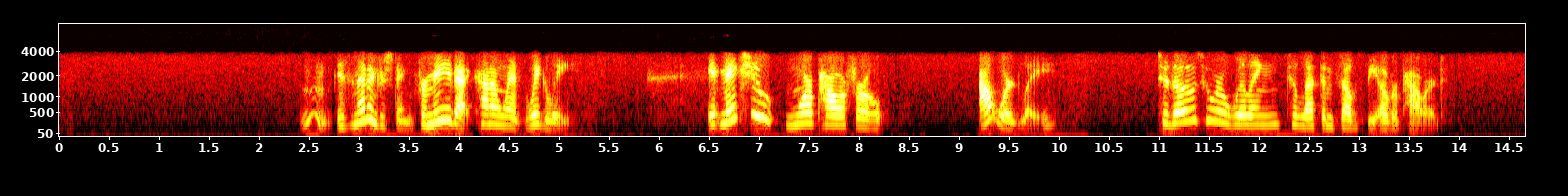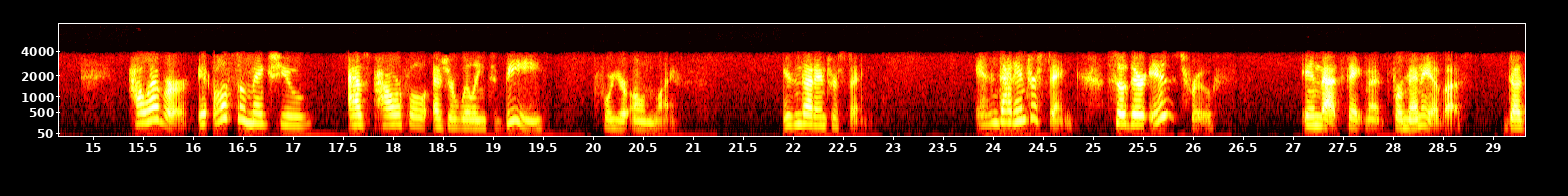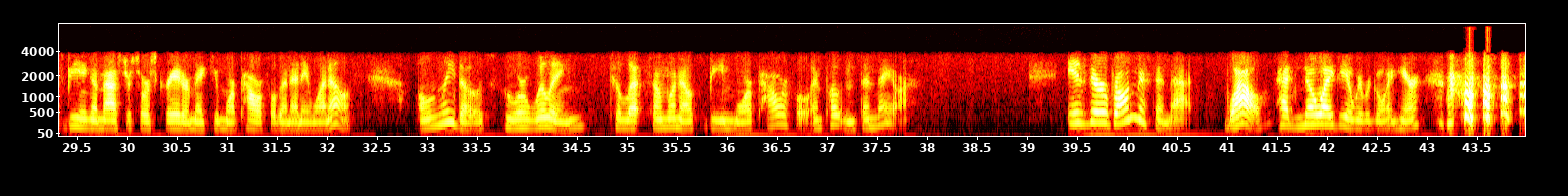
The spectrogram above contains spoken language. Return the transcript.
Mm, isn't that interesting? For me, that kind of went wiggly. It makes you more powerful outwardly to those who are willing to let themselves be overpowered. However, it also makes you as powerful as you're willing to be for your own life. Isn't that interesting? Isn't that interesting? So there is truth in that statement for many of us. Does being a master source creator make you more powerful than anyone else? Only those who are willing to let someone else be more powerful and potent than they are. Is there a wrongness in that? Wow, had no idea we were going here.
